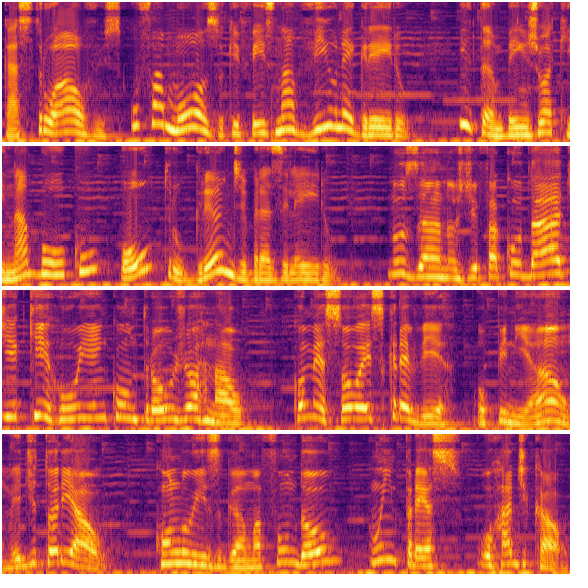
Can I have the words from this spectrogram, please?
Castro Alves, o famoso que fez Navio Negreiro, e também Joaquim Nabuco, outro grande brasileiro. Nos anos de faculdade que Rui encontrou o jornal. Começou a escrever opinião editorial. Com Luiz Gama fundou o impresso, o Radical.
